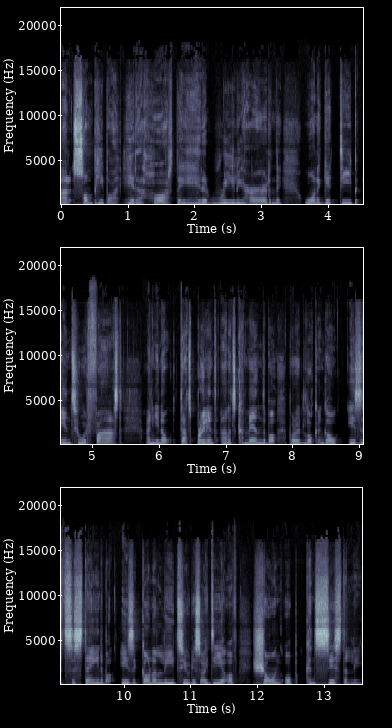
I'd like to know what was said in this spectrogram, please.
And some people hit it hot, they hit it really hard and they want to get deep into it fast. And you know, that's brilliant and it's commendable. But I'd look and go, is it sustainable? Is it going to lead to this idea of showing up consistently?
